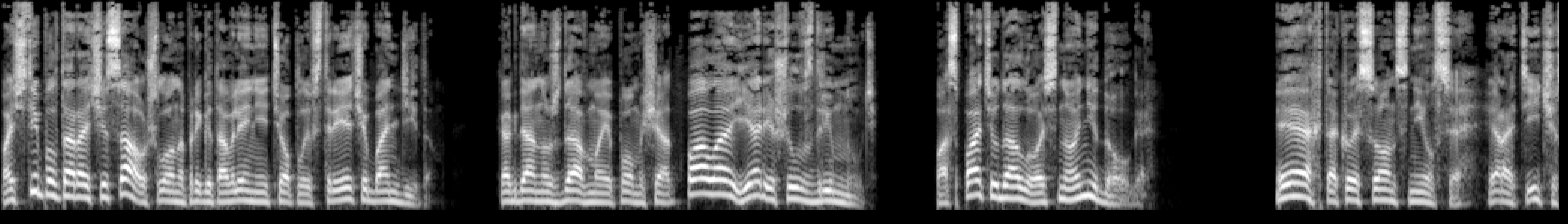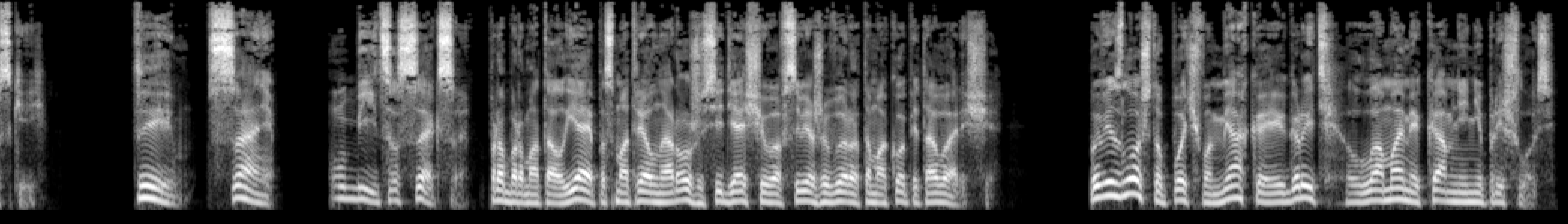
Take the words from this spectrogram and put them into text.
Почти полтора часа ушло на приготовление теплой встречи бандитам. Когда нужда в моей помощи отпала, я решил вздремнуть. Поспать удалось, но недолго. Эх, такой сон снился, эротический. «Ты, Саня, убийца секса», — пробормотал я и посмотрел на рожу сидящего в свежевырытом окопе товарища. Повезло, что почва мягкая, и грыть ломами камни не пришлось.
